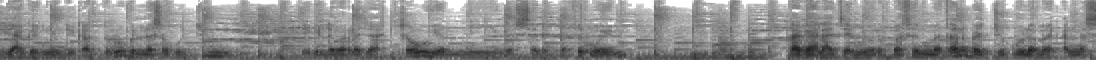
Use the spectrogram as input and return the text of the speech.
እያገኙ እንዲቀጥሉ ግለሰቦችም የግል መረጃቸው የሚወሰድበትን ወይም ተጋላጭ የሚሆንበትን መጠን በእጅጉ ለመቀነስ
